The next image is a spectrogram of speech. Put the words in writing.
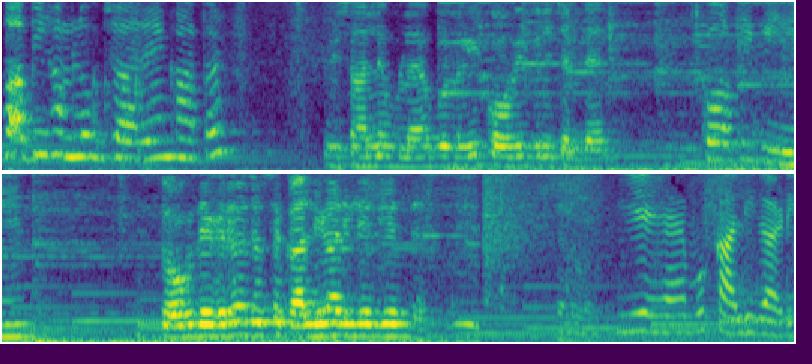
तो अभी हम लोग जा रहे हैं कहाँ पर? विशाल ने बुलाया बोल रहा कि कॉफ़ी पीने चल रहे हैं। कॉफ़ी पीने हैं। शौक देख रहे हो जब से काली गाड़ी ले ली इसने? चलो। ये है वो काली गाड़ी।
